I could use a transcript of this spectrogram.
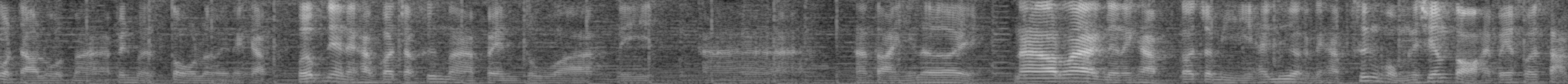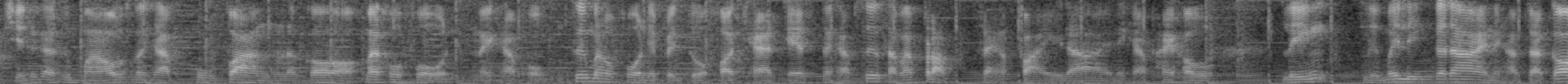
กดดาวน์โหลดมาเป็นเหมือน Store เลยนะครับปุ๊บเนี่ยนะครับก็จะขึ้นมาเป็นตัวนี้อ่า หน้าตาอย่างนี้เลย หน้าแรกเนี่ยนะครับก็จะมีให้เลือกนะครับ ซึ่งผมในเชื่อมต่อ HyperX ไว้3ชิ้นด้วยกันคือเมาส์นะครับหูฟังแล้วก็ไมโครโฟนนะครับผมซึ่งไมโครโฟนเนี่ยเป็นตัว Quadcast S นะครับซึ่งสามารถปรับแสงไฟได้นะครับให้เขาลิงก์หรือไม่ลิงก์ก็ได้นะครับ แต่ก็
